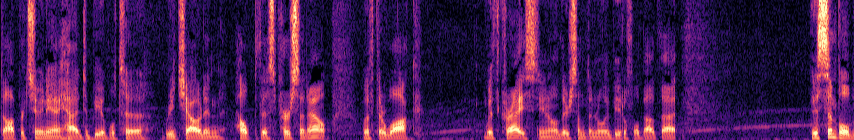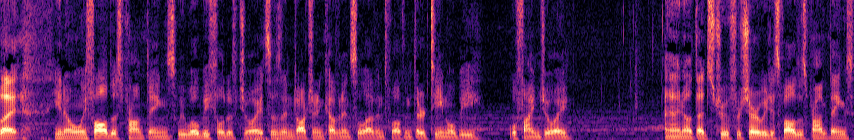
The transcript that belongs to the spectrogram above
the opportunity I had to be able to reach out and help this person out with their walk with Christ. You know, there's something really beautiful about that. It's simple, but you know, when we follow those promptings, we will be filled with joy. It says in Doctrine and Covenants 11, 12, and 13, we'll be, we'll find joy. And I know that's true for sure. We just follow those promptings.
